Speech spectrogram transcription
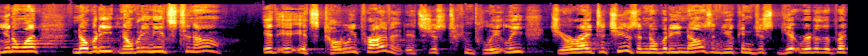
you know what? Nobody, nobody needs to know. It, it, it's totally private. It's just completely, it's your right to choose, and nobody knows, and you can just get rid of the,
